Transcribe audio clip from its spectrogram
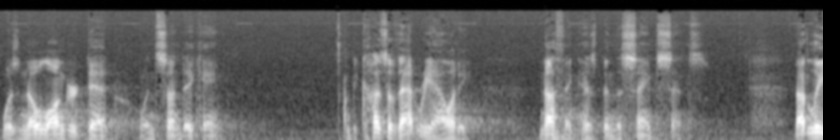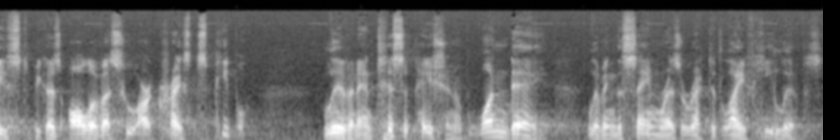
was no longer dead when Sunday came. And because of that reality, nothing has been the same since. Not least because all of us who are Christ's people live in anticipation of one day living the same resurrected life he lives.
